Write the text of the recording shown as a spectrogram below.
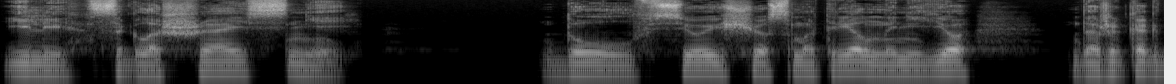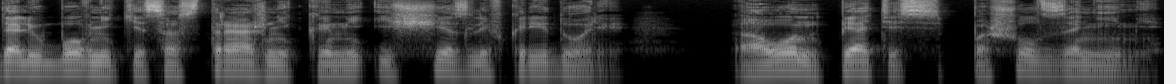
или соглашаясь с ней. Доул все еще смотрел на нее, даже когда любовники со стражниками исчезли в коридоре, а он, пятясь, пошел за ними.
